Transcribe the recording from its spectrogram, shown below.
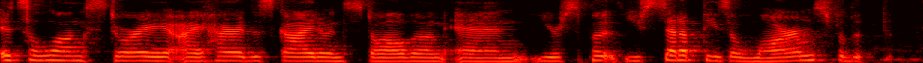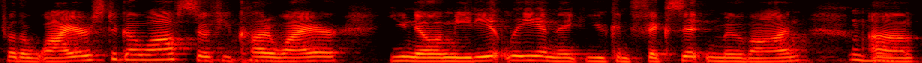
it's a long story. I hired this guy to install them and you're supposed you set up these alarms for the for the wires to go off. So if you cut a wire you know immediately and then you can fix it and move on. Mm-hmm. um,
